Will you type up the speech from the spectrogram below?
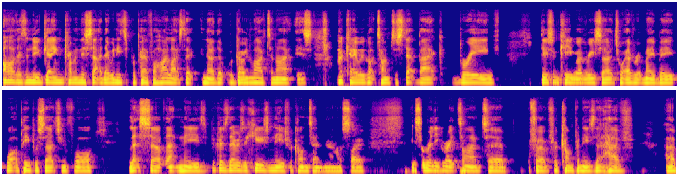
oh, there's a new game coming this Saturday. We need to prepare for highlights that you know that we're going live tonight. It's okay. We've got time to step back, breathe, do some keyword research, whatever it may be. What are people searching for? Let's serve that need because there is a huge need for content now. So it's a really great time to for for companies that have a,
